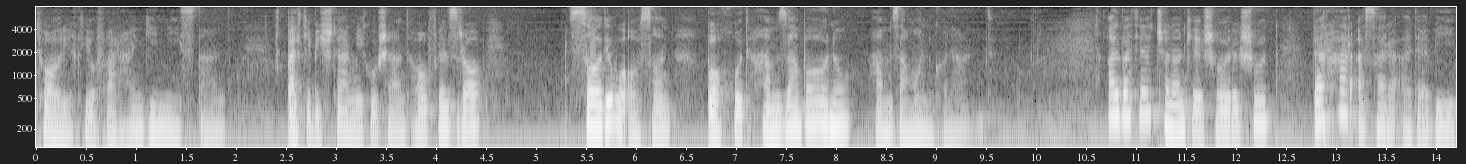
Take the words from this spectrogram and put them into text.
تاریخی و فرهنگی نیستند بلکه بیشتر میکوشند حافظ را ساده و آسان با خود همزبان و همزمان کنند. البته چنان که اشاره شد در هر اثر ادبی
